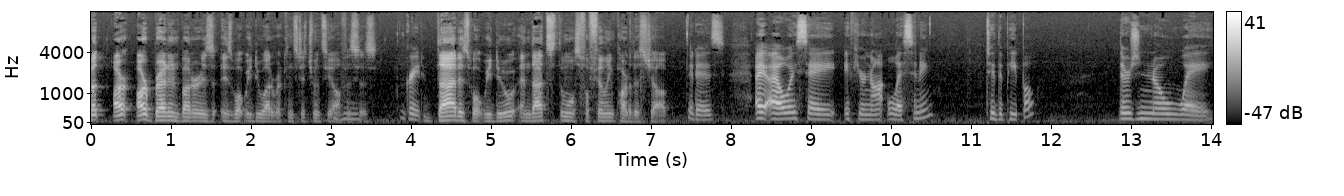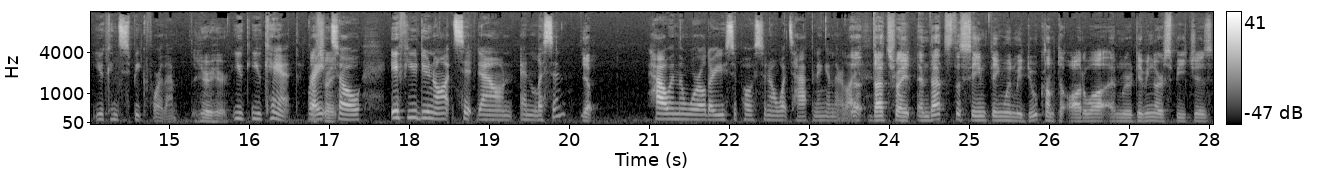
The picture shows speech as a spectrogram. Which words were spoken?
But our, our bread and butter is, is what we do out of our constituency offices. Agreed. That is what we do, and that's the most fulfilling part of this job. It is. I, I always say if you're not listening to the people, there's no way you can speak for them. Here, here. You, you can't, right? right. So if you do not sit down and listen, Yep. how in the world are you supposed to know what's happening in their Uh, life? that's right, and that's the same thing when we do come to Ottawa and we're giving our speeches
